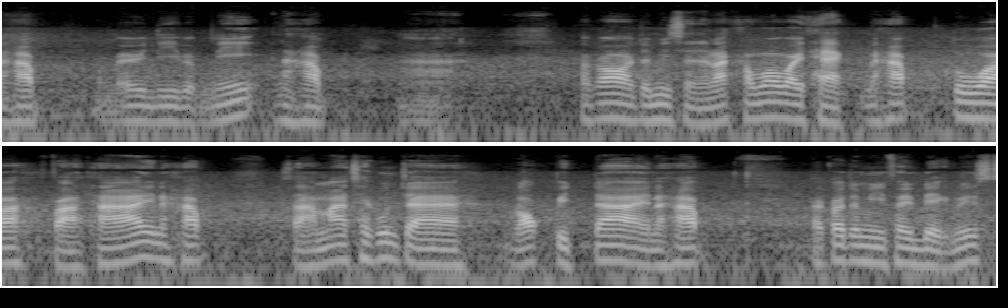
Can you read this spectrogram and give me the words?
นะครับ LED แบบนี้นะครับแล้วก็จะมีสัญลักษณ์คำว่า y t a g นะครับ ตัวฝาท้ายนะครับ สามารถใช้กุญแจล็อกปิดได้นะครับ แล้วก็จะมีไฟเบรกรุ่นที่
